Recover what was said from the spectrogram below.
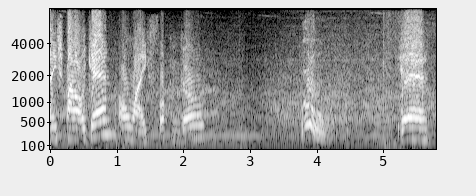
And he spun out again. Oh my fucking god. Whoa! Yeah.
